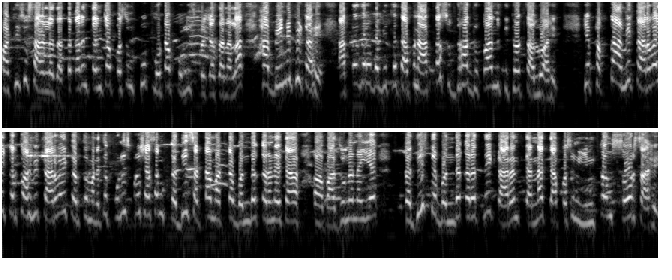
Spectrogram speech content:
पाठीशी सारलं जातं. कारण त्यांच्यापासून खूप मोठा पोलीस प्रशासनाला हा बेनिफिट आहे. आता जर बघितलं तर आपण आता सुद्धा दुकान तिथं चालू आहेत. हे फक्त आम्ही कारवाई करतो आम्ही कारवाई करतो म्हणायचं. पोलीस प्रशासन कधी सट्टा मट्टा बंद करण्याच्या बाजूने बाजूनं नाहीये. कधीच ते बंद करत नाही कारण त्यांना त्यापासून इन्कम सोर्स आहे.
